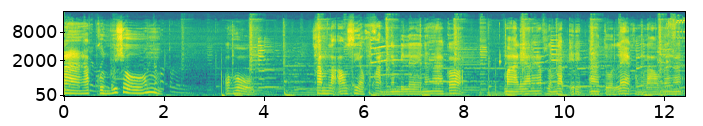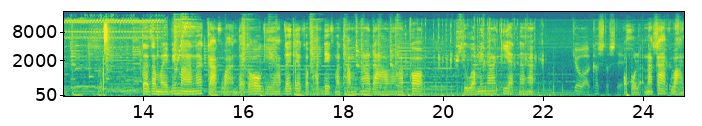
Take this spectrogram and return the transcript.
มาครับคุณผู้ชม โอ้โหทำละเอาเสียขวัญกันไปเลยนะฮะ ก็มาแล้วนะครับสำหรับ a d r ตัวแรกของเรานะฮะ แต่ทำไมไม่มาหน้ากากหวานแต่ก็โอเคครับ ได้เจอกระพัดเด็กมาทำห้าดาวนะครับ ก็ถือว่าไม่น่าเกลียดนะฮะ โอ้โหล้วหน้ากากหวาน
